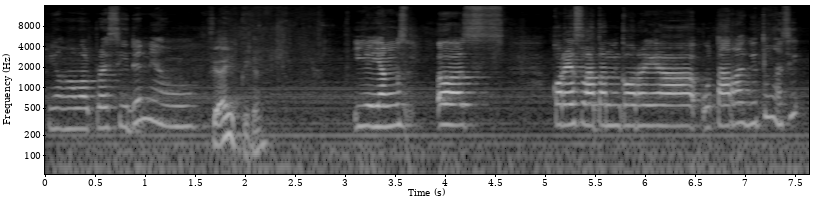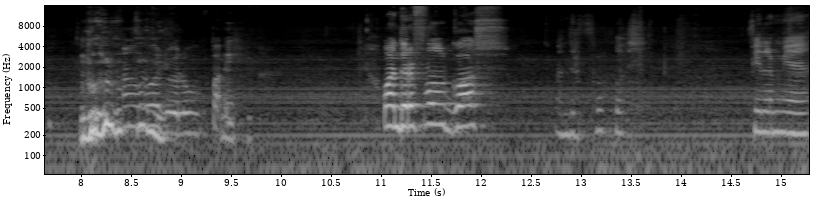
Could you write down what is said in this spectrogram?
yang awal presiden yang VIP kan? iya yang eh, s- Korea Selatan Korea Utara gitu nggak sih? Gue Ah, gua juga lupa ih. Wonderful Ghost. Wonderful Ghost. Filmnya.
